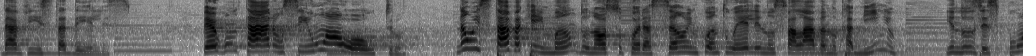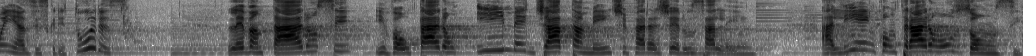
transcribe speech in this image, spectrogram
da vista deles. Perguntaram-se um ao outro: Não estava queimando o nosso coração enquanto ele nos falava no caminho e nos expunha as Escrituras? Levantaram-se e voltaram imediatamente para Jerusalém. Ali encontraram os onze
